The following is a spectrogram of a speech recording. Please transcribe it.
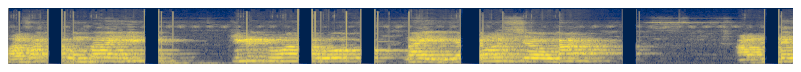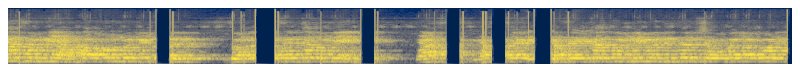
असा कोणताही कीड किंवा रोग नाही त्यामुळे शेवगा आपल्याला जमिनी आता आपण बघितलं जमिनीमध्ये जर शेवगा लागवड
